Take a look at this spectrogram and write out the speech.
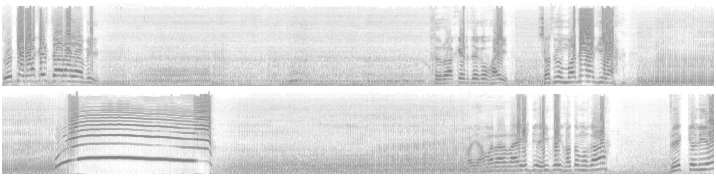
দুটো রাকেট দাঁড়ায় আমি। রকেট দেখো ভাই सच में मजा आ गया भाई हमारा राइड यहीं पे ही खत्म होगा ब्रेक के लिए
